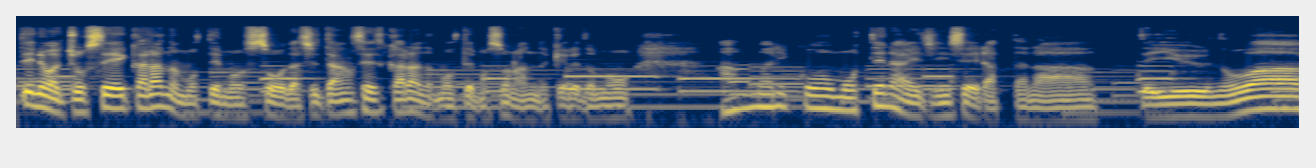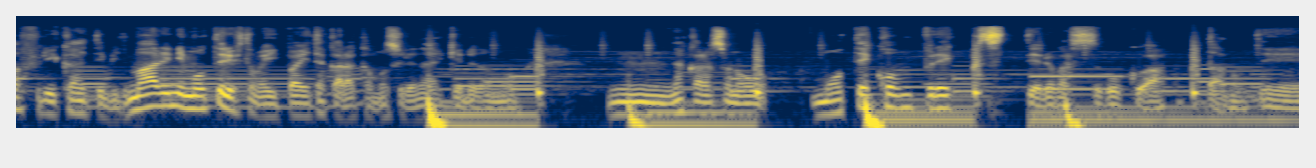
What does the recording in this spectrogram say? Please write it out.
ていうのは女性からのモテもそうだし、男性からのモテもそうなんだけれども、あんまりこうモテない人生だったなっていうのは振り返ってみて、周りにモテる人もいっぱいいたからかもしれないけれども、うん、だからそのモテコンプレックスっていうのがすごくあったので、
